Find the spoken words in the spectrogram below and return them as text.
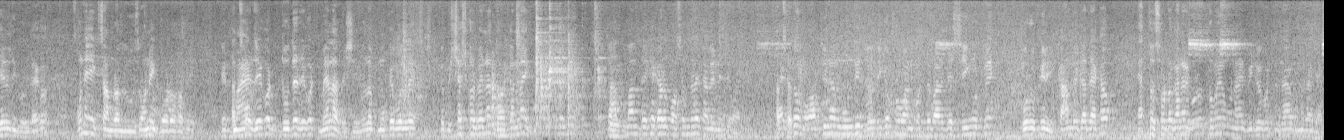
হেলদি গরু। দেখো অনেক চামড়া লুজ অনেক বড় হবে। এর আচ্ছা, মায়ের রেকর্ড দুধের রেকর্ড মেলা বেশি। এগুলো মুখে বললে কেউ বিশ্বাস করবে না দরকার নাই। যদি দেখে কারও পছন্দ হয় তাহলে নিতে পারবে। আচ্ছা, একদম অরিজিনাল মন্দির যদি কেউ প্রমাণ করতে পারে যে সিং উঠবে গরু ফিরি। কান দুইটা দেখাও। এত ছোট কানের গরু তুমিও মনে হয় ভিডিও করতে যাও কোনো জায়গায়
